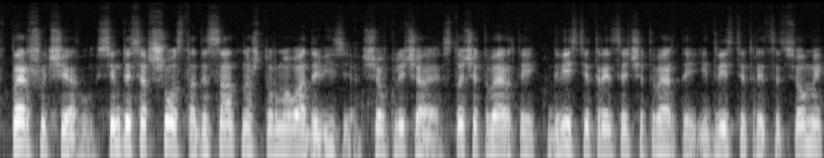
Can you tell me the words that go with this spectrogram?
в першу чергу 76-та десантно-штурмова дивізія, що включає 104-й, 234-й і 237-й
